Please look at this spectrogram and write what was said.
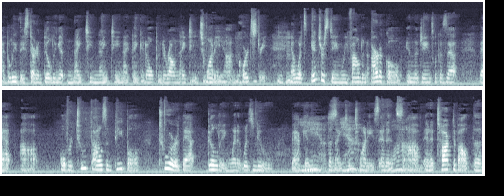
I believe they started building it in 1919. I think it opened around 1920 on Mhm. Court Street. hmm And what's interesting, we found an article in the Janesville Gazette that uh, over 2,000 people toured that building when it was new back in the Yes, yeah. 1920s, and it's Wow. um, and it talked about the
